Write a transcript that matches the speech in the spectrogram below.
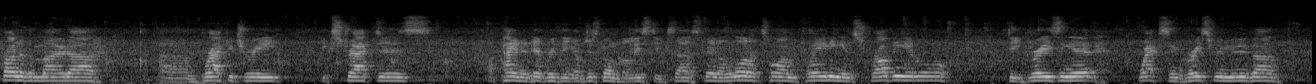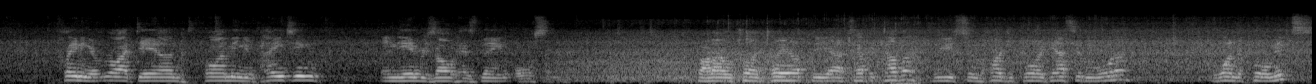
front of the motor, um, bracketry, extractors. I painted everything, I've just gone ballistic. So I've spent a lot of time cleaning and scrubbing it all, degreasing it, wax and grease remover, cleaning it right down, priming and painting, and the end result has been awesome. But I will try and clean up the uh, tappet cover. We use some hydrochloric acid and water, one to four mix.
